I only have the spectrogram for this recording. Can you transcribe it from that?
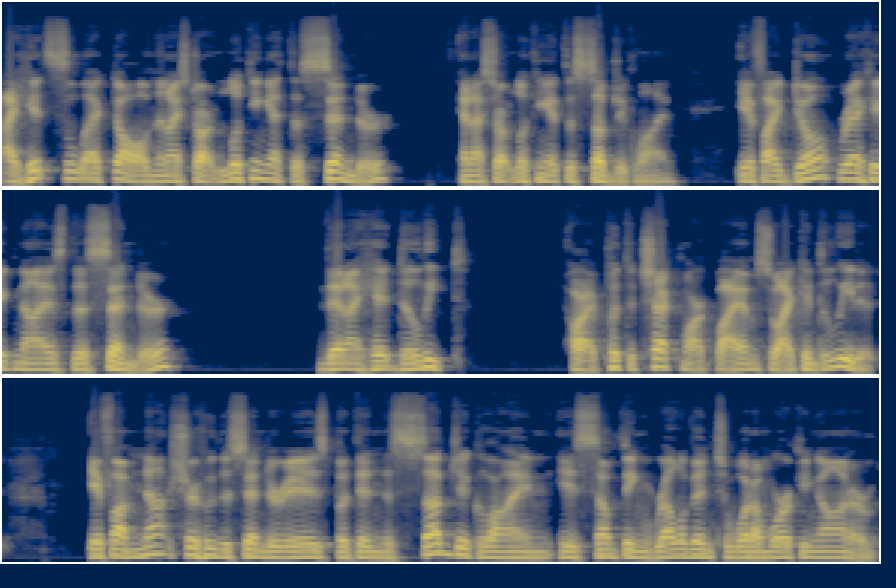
I hit select all, and then I start looking at the sender and I start looking at the subject line. If I don't recognize the sender, then I hit delete or I put the check mark by them so I can delete it. If I'm not sure who the sender is, but then the subject line is something relevant to what I'm working on, or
